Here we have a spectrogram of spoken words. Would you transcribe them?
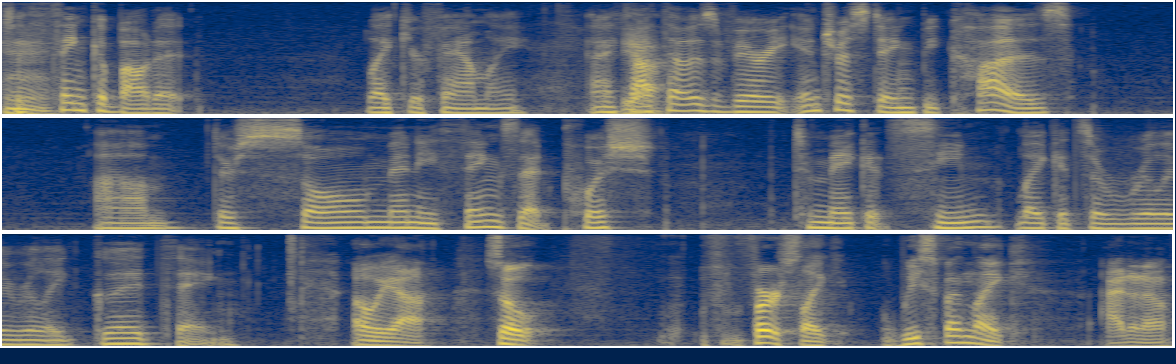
to think about it like your family. And I Yeah. thought that was very interesting because um, there's so many things that push to make it seem like it's a really, really good thing. Oh yeah. So f- first, like we spend like I don't know,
